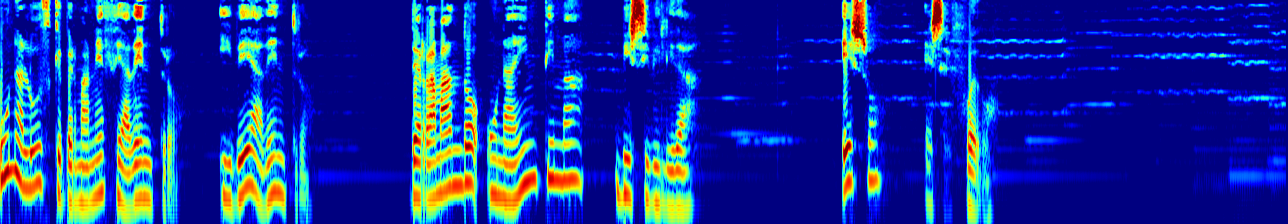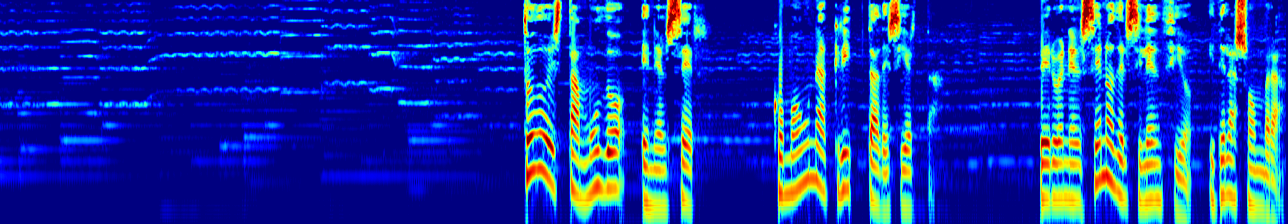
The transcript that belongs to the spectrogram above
Una luz que permanece adentro y ve adentro, derramando una íntima visibilidad. Eso es el fuego. Todo está mudo en el ser, como una cripta desierta pero en el seno del silencio y de la sombra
